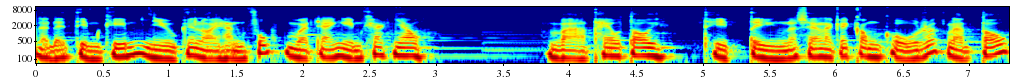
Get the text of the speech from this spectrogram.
là để tìm kiếm nhiều cái loại hạnh phúc và trải nghiệm khác nhau. Và theo tôi thì tiền nó sẽ là cái công cụ rất là tốt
